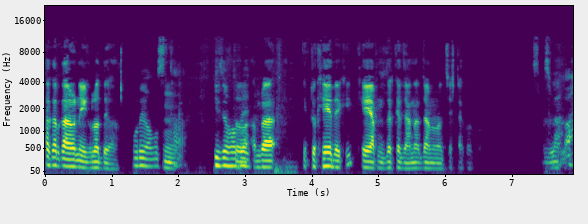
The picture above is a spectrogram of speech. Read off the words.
থাকার কারণে এগুলো দেওয়া। ওরে অবস্থা। কি যে হবে? আমরা একটু খেয়ে দেখি খেয়ে আপনাদেরকে জানা জানানোর চেষ্টা করব। বিসমিল্লাহ। বিসমিল্লাহ।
